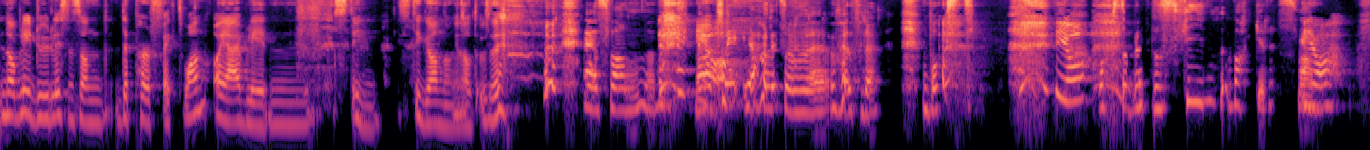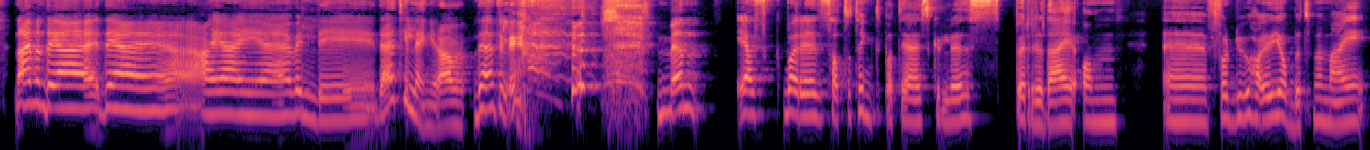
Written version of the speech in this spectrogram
nå blir du liksom sånn the perfect one, og jeg blir den stygge, stygge andungen, holdt jeg på å si. jeg er svanen. Jeg, jeg har liksom, eh, hva heter det, vokst. Ja. Også og blitt en fin, vakker svan. Ja. Nei, men det, det, er jeg eh, veldig Det er jeg tilhenger av. Det er jeg tilhenger av. men jeg bare satt og tenkte på at jeg skulle spørre deg om eh, For du har jo jobbet med meg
